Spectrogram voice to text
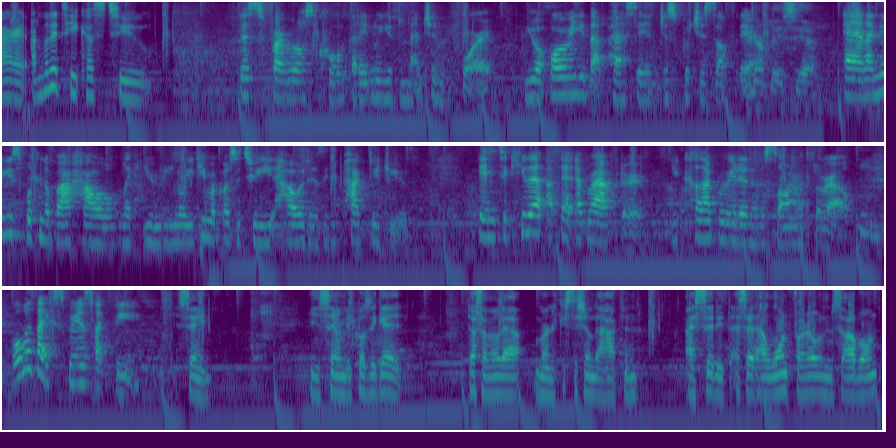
All right, I'm gonna take us to this Pharrell's quote that I know you've mentioned before. You're already that person. Just put yourself there. place, yeah. And I know you've spoken about how, like, you you know, you came across a tweet, how it has impacted you. In Tequila Ever After, you collaborated on a song with Pharrell. Hmm. What was that experience like for you? insane. Insane because again, that's another manifestation that happened. I said it. I said I want Pharrell in this album,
